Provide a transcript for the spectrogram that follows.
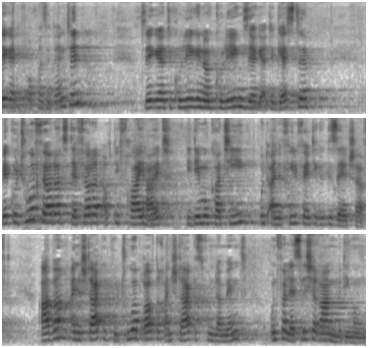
Sehr geehrte Frau Präsidentin, sehr geehrte Kolleginnen und Kollegen, sehr geehrte Gäste! Wer Kultur fördert, der fördert auch die Freiheit, die Demokratie und eine vielfältige Gesellschaft. Aber eine starke Kultur braucht auch ein starkes Fundament und verlässliche Rahmenbedingungen.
